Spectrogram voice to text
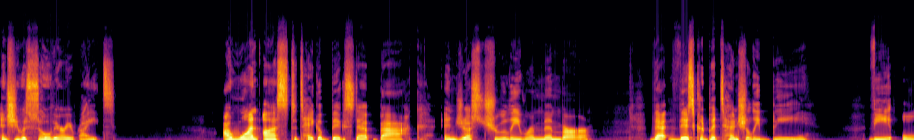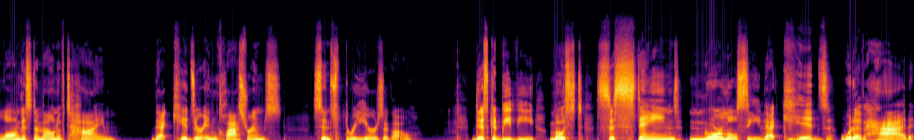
And she was so very right. I want us to take a big step back and just truly remember that this could potentially be the longest amount of time that kids are in classrooms since three years ago. This could be the most sustained normalcy that kids would have had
